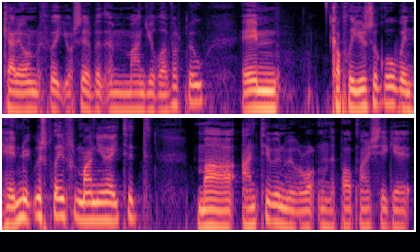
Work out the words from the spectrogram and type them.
carry on with what you were saying about the Man U Liverpool. Um, a couple of years ago, when Henrik was playing for Man United, my auntie, when we were working in the pub, managed to get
